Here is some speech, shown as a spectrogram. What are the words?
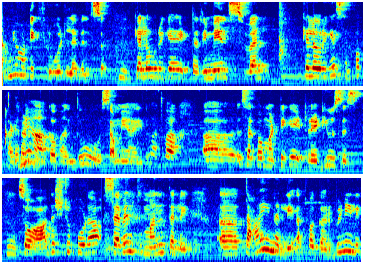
ಆಮ್ನಿಯಾಟಿಕ್ ಫ್ಲೂಯಿಡ್ ಲೆವೆಲ್ಸ್. ಕೆಲವರಿಗೆ ಇಟ್ ರಿಮೇನ್ಸ್ ವೆಲ್ ಕೆಲವರಿಗೆ ಸ್ವಲ್ಪ ಕಡಿಮೆ. ಆಗೋ ಒಂದು ಸಮಯ ಇದು ಅಥವಾ ಸ್ವಲ್ಪ ಮಟ್ಟಿಗೆ ಇಟ್ ರೆಡ್ಯೂಸಸ್. ಸೊ ಆದಷ್ಟು ಕೂಡ ಸೆವೆಂತ್ ಮಂತ್ ಅಲ್ಲಿ ತಾಯಿನಲ್ಲಿ ಅಥವಾ ಗರ್ಭಿಣಿಲಿ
